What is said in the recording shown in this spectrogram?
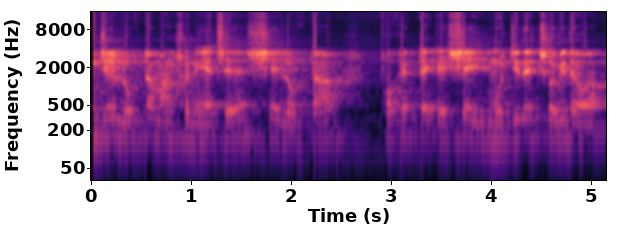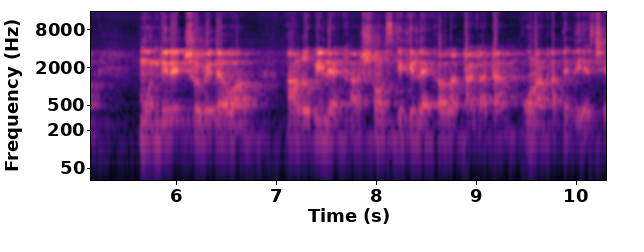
যে লোকটা মাংস নিয়েছে, সেই লোকটা পকেট থেকে সেই মসজিদের ছবি দেওয়া, মন্দিরের ছবি দেওয়া, আরবি লেখা, সংস্কৃতি লেখাওয়ালা টাকাটা ওনার হাতে দিয়েছে।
